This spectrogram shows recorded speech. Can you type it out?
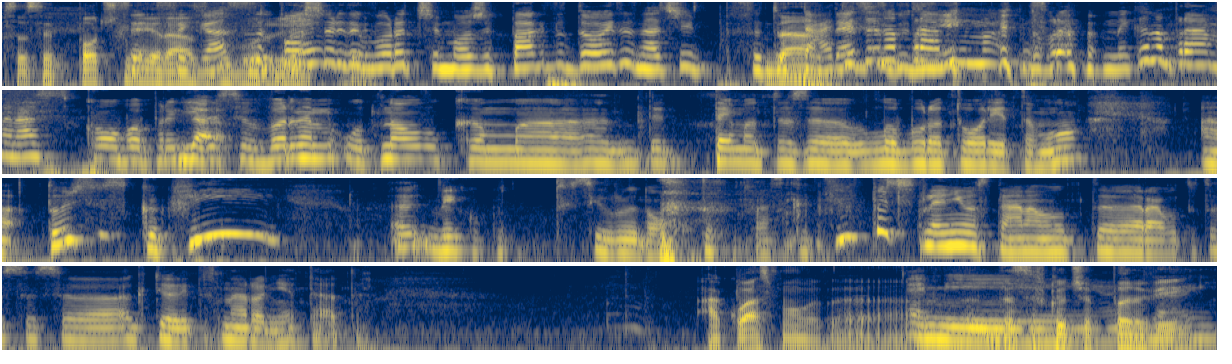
са се почнали Се, сега са започнали да говорят, че може пак да дойде, значи след Да. да. Дайте 10 да направим. Добре, нека направим една скоба преди да, Да. се върнем отново към а, де- темата за лабораторията му. А, той с какви. Колко сигурно е тъпо това. С какви впечатления остана от а, работата с а, актьорите в Народния театър? Ако аз мога да, Еми, да се включа първи,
